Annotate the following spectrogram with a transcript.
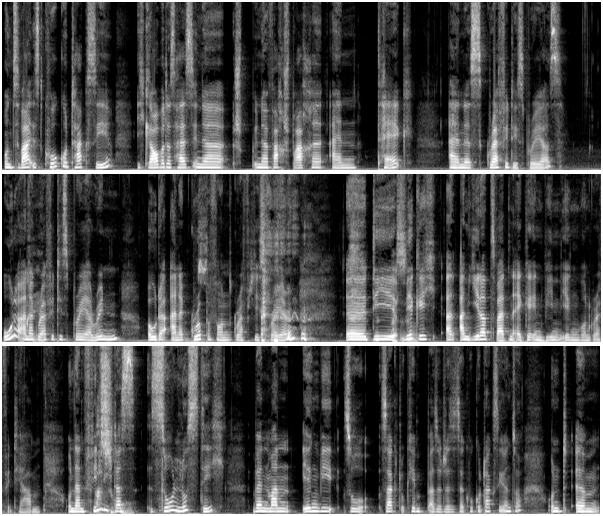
Und zwar ist Coco Taxi, ich glaube, das heißt in der, in der Fachsprache ein Tag eines Graffiti-Sprayers oder einer Okay. Graffiti-Sprayerin oder einer Gruppe von Graffiti-Sprayern, äh, die so. wirklich an, an jeder zweiten Ecke in Wien irgendwo ein Graffiti haben. Und dann finde Ach ich so. das so lustig, wenn man irgendwie so sagt, okay, also das ist der Coco-Taxi und so. Und, ähm,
